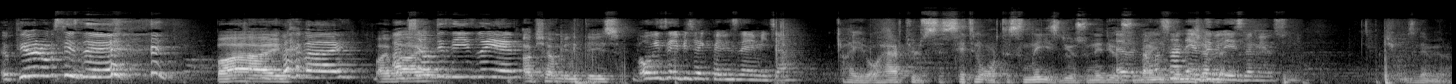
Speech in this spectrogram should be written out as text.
Öpüyorum sizi. Bye. bay bay. Bay bay. Akşam dizi izleyin. Akşam birlikteyiz. O izleyebilecek ben izleyemeyeceğim. Hayır o her türlü setin ortasında izliyorsun. Ne diyorsun? Evet ben ama sen izlemeyeceğim evde de. bile izlemiyorsun. Şimdi izlemiyorum.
